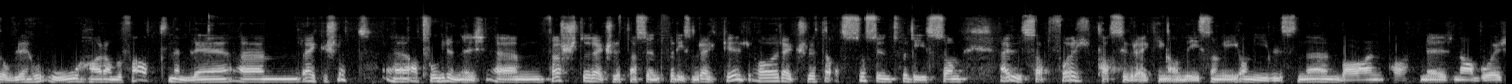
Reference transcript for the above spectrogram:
WHO har anbefalt, nemlig um, røykeslutt. Av to grunner. Um, først, røykeslutt er sunt for de som røyker, og røykeslutt er også sunt for de som er utsatt for passiv røyking. Av de som i omgivelsene, barn, partner, naboer,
